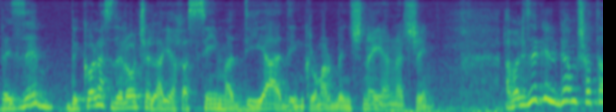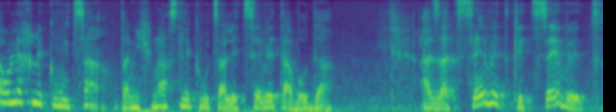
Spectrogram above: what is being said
וזה בכל הסדרות של היחסים הדיאדיים, כלומר בין שני אנשים. אבל זה גם כשאתה הולך לקבוצה, אתה נכנס לקבוצה, לצוות עבודה, אז הצוות כצוות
